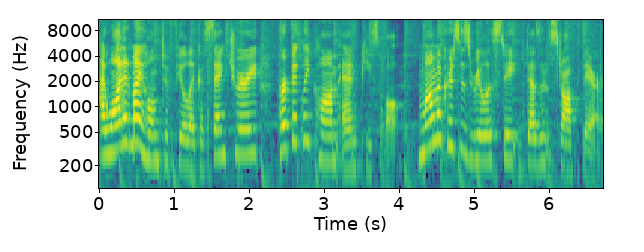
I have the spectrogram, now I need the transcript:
I wanted my home to feel like a sanctuary, perfectly calm and peaceful. Mama Kris's real estate doesn't stop there.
